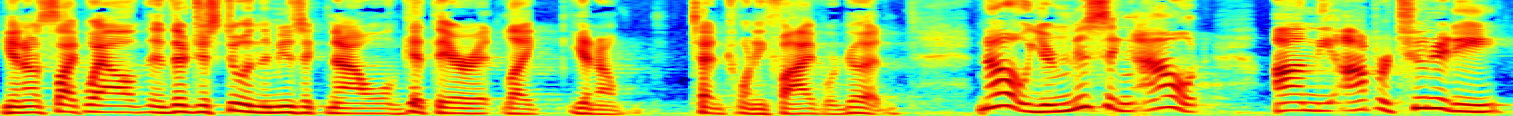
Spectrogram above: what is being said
You know, it's like, well, they're just doing the music now. We'll get there at like, you know, 1025, we're good. No, you're missing out on the opportunity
